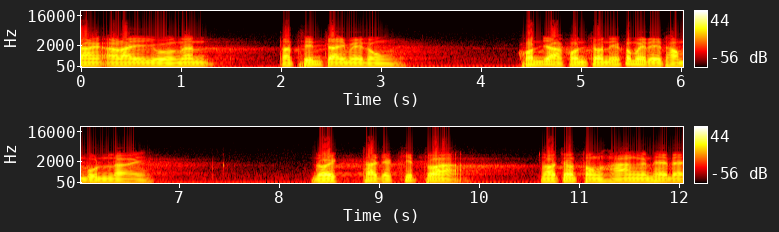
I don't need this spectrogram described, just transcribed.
ดายอะไรอยู่นั้น ตัดสินใจไม่ลง คนยากคนจนนี้ก็ไม่ได้ทำบุญเลย โดยถ้าจะคิดว่าเราจะต้องหาเงินให้ได้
